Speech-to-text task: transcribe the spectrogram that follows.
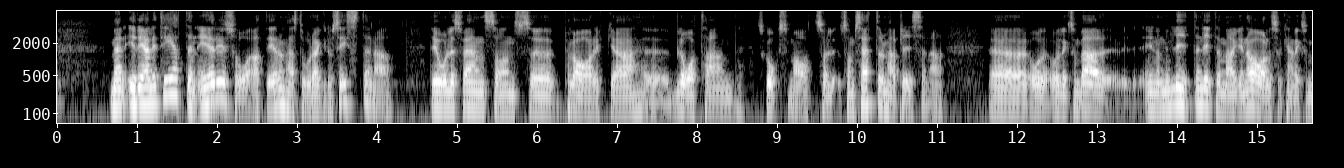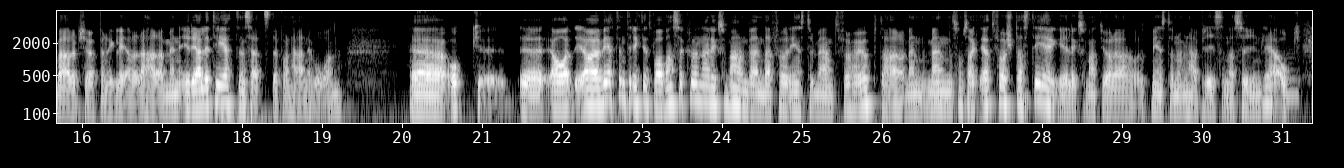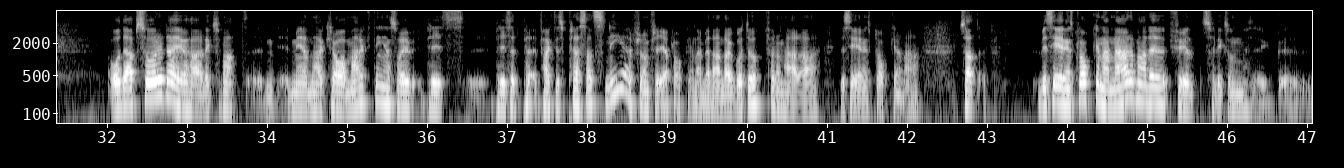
Men i realiteten är det ju så att det är de här stora grossisterna. Det är Olle Svenssons, eh, Polarica, Blåtand, Skogsmat som sätter de här priserna. Uh, och, och liksom bär, inom en liten, liten marginal så kan liksom bäruppköpen reglera det här. Men i realiteten sätts det på den här nivån. Uh, och uh, ja, jag vet inte riktigt vad man ska kunna liksom använda för instrument för att höja upp det här. Men, men som sagt, ett första steg är liksom att göra åtminstone de här priserna synliga. Och mm och det absurda är ju här liksom att med den här kravmärkningen så har ju pris, priset faktiskt pressats ner för de fria plockarna medan det har gått upp för de här äh, viseringsplockarna. Så att viseringsplockarna, när de hade fyllt liksom,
